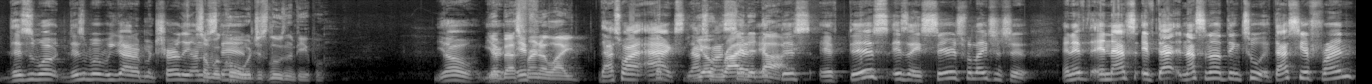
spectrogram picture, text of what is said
this is what this is what we gotta maturely understand. So we're cool. We're just losing people. Yo, your best if, friend are like. That's why I asked. That's why I said if this if this is a serious relationship, And if and that's if that and that's another thing too. If that's your friend,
